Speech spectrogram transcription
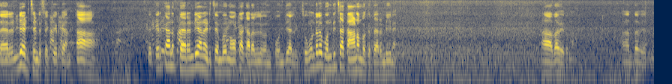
തെരണ്ടി അടിച്ചിട്ടുണ്ട് ഷക്കീർ ഖാൻ. ആ. ഷക്കീർ ഖാൻ തെരണ്ടിയാണ് അടിച്ചത് നോക്കാം കടലിൽ വന്ന് പൊന്തിയാൽ. ചൂണ്ടൽ പൊന്തിച്ചാ കാണാൻ വെക്ക് തെരണ്ടീനെ. ആ അതാ വരുന്ന. അതാ വരുന്ന.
